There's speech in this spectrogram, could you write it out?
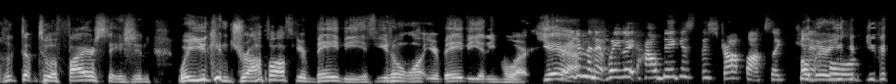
hooked up to a fire station where you can drop off your baby if you don't want your baby anymore. Yeah. Wait a minute. Wait, wait. How big is this Dropbox? Like, Oh, Mary, you could you could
